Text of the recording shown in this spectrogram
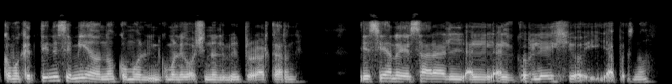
como que tiene ese miedo, ¿no? Como, como Legoshi, ¿no? El probar carne. Y decían regresar al, al, colegio y ya pues, ¿no?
